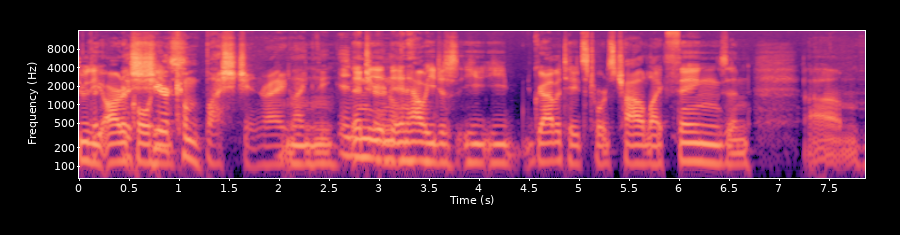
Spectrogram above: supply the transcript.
through the, article the sheer combustion, right? Like the and, and, and how he just he, he gravitates towards childlike things and um,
